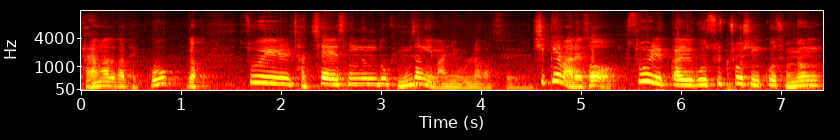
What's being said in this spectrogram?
다양화가 됐고, 그러니까 소일 자체의 성능도 굉장히 많이 올라갔어요. 쉽게 말해서 소일 깔고 수초 신고 조명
